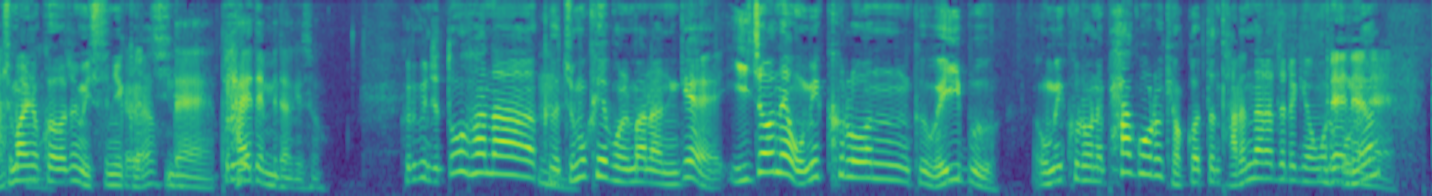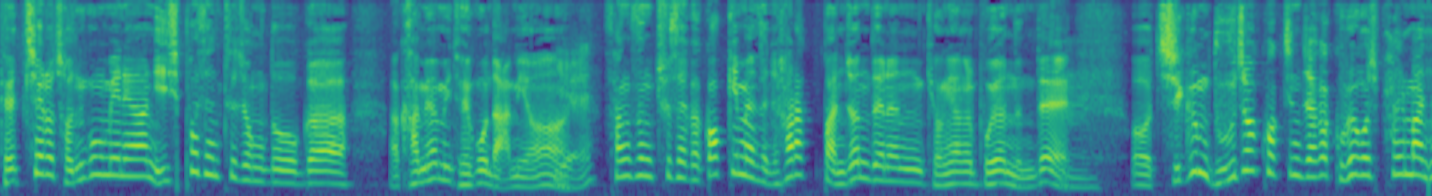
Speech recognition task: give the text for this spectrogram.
있습니다. 주말 효과가 좀 있으니까요. 그렇지. 네, 봐야 됩니다 계속. 그리고 이제 또 하나 그 음. 주목해 볼 만한 게 이전에 오미크론 그 웨이브 오미크론의 파고를 겪었던 다른 나라들의 경우를 네네네. 보면 대체로 전 국민의 한 20% 정도가 감염이 되고 나면 예. 상승 추세가 꺾이면서 이제 하락 반전되는 경향을 보였는데 음. 어, 지금 누적 확진자가 958만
